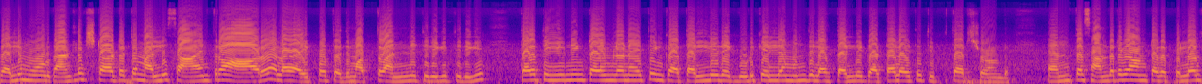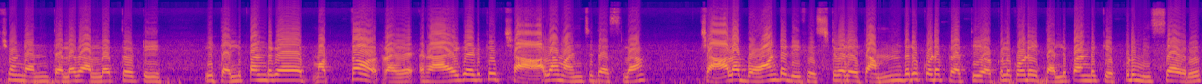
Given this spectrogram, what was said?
తల్లి మూడు గంటలకు స్టార్ట్ అయితే మళ్ళీ సాయంత్రం ఆరు అలా అయిపోతుంది మొత్తం అన్ని తిరిగి తిరిగి. తర్వాత ఈవినింగ్ టైంలోనైతే ఇంకా తల్లి గుడికి వెళ్ళే ముందు ఇలా తల్లి గట్టాలు అయితే తిప్పుతారు చూడండి. ఎంత సందడిగా ఉంటుందో పిల్లలు చూడండి. ఎంత ఎలాగ అల్లరితోటి ఈ తల్లి పండుగ మొత్తం రాయ- రాయగడికి చాలా మంచిది అసలు. చాలా బాగుంటుంది ఈ ఫెస్టివల్ అయితే. అందరూ కూడా ప్రతి ఒక్కరు కూడా ఈ తల్లి పండుగకి ఎప్పుడు మిస్ అవ్వరు.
